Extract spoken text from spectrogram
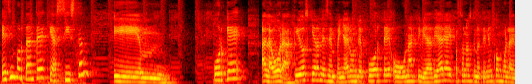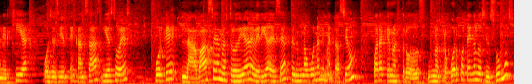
Es importante que asistan eh, porque a la hora que ellos quieran desempeñar un deporte o una actividad diaria, hay personas que no tienen como la energía o se sienten cansadas y eso es porque la base de nuestro día debería de ser tener una buena alimentación para que nuestros, nuestro cuerpo tenga los insumos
